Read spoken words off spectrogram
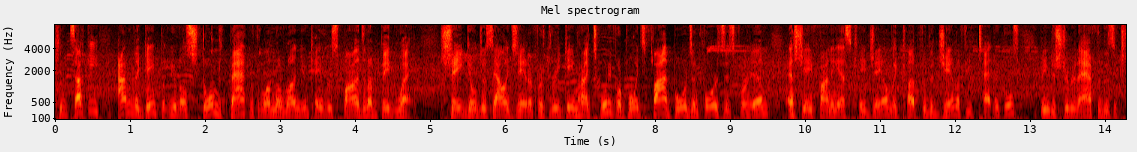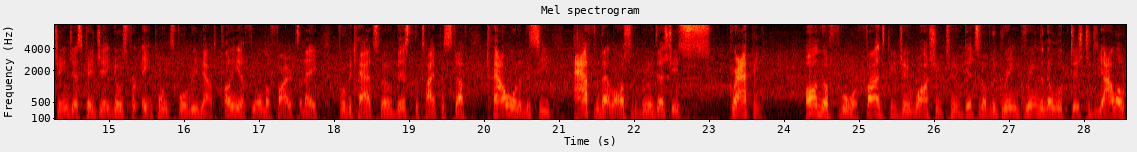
Kentucky out of the gate, but U storms back with the 11 0 run. UK responds in a big way. Shai Gilgeous-Alexander for three game high 24 points, five boards, and four assists for him. SGA finding SKJ on the cut for the jam. A few technicals being distributed after this exchange. SKJ goes for eight points, four rebounds. Plenty of fuel on the fire today for the Cats, though. This, the type of stuff Cal wanted to see after that loss to the Bruins. SGA scrappy on the floor. Finds PJ Washington, who gets it over to Green. Green, the no-look dish to Diallo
